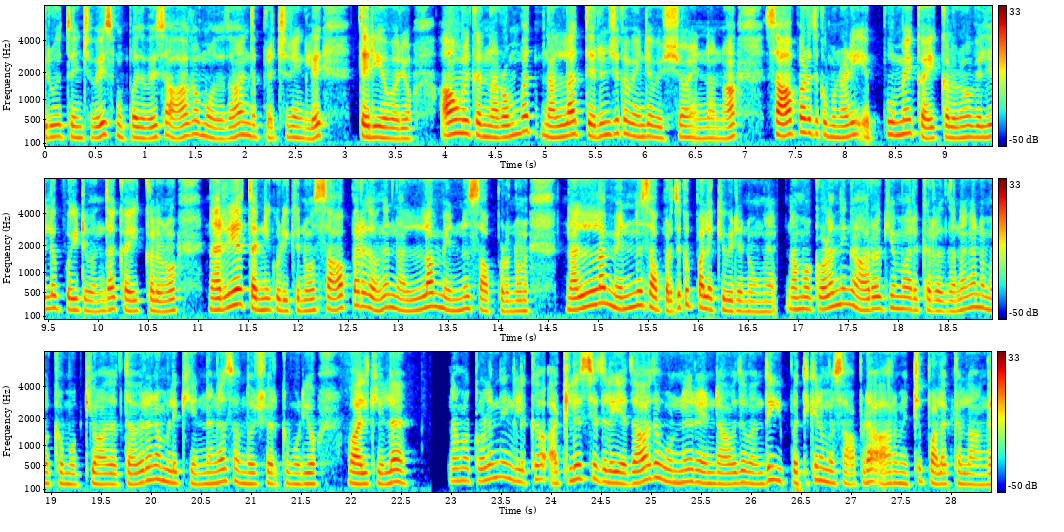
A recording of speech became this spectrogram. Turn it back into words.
இருபத்தஞ்சி வயசு முப்பது வயசு ஆகும் போது தான் இந்த பிரச்சனைகளே தெரிய வரும். அவங்களுக்கு நான் ரொம்ப நல்லா தெரிஞ்சுக்க வேண்டிய விஷயம் என்னென்னா சாப்பிட்றதுக்கு முன்னாடி எப்போவுமே கை கழுவணும் வெளியில் போயிட்டு வந்தால் கை கழுவணும் நிறைய தண்ணி குடிக்கணும் சாப்பிட்றத வந்து நல்லா மென்று சாப்பிடணும் நல்லா மென்று சாப்பிட்றதுக்கு பழக்கி விடணுங்க. நம்ம குழந்தைங்க ஆரோக்கியமாக இருக்கிறது தானங்க நமக்கு முக்கியம். அதை தவிர நம்மளுக்கு என்னங்க சந்தோஷம் இருக்க முடியும் வாழ்க்கையில்? நம்ம குழந்தைங்களுக்கு அட்லீஸ்ட் இதில் ஏதாவது ஒன்று ரெண்டாவது வந்து இப்போதைக்கு நம்ம சாப்பிட ஆரம்பித்து பழக்கலாங்க.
